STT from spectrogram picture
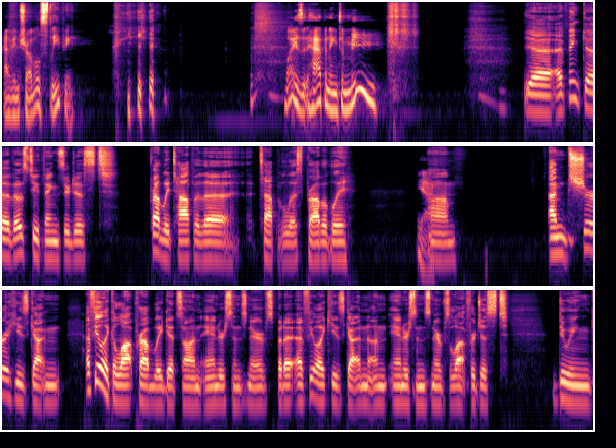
having trouble sleeping. Why is it happening to me? yeah, I think uh, those two things are just probably top of the top of the list. Probably. Yeah. Um, I'm sure he's gotten. I feel like a lot probably gets on Anderson's nerves, but I, I feel like he's gotten on Anderson's nerves a lot for just doing,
